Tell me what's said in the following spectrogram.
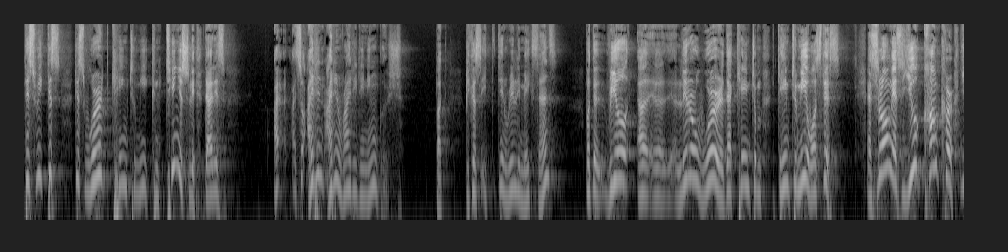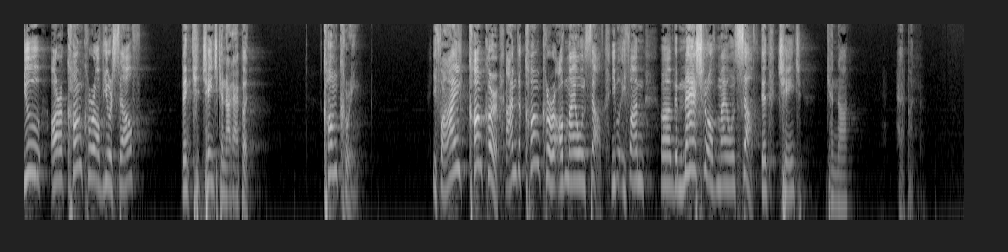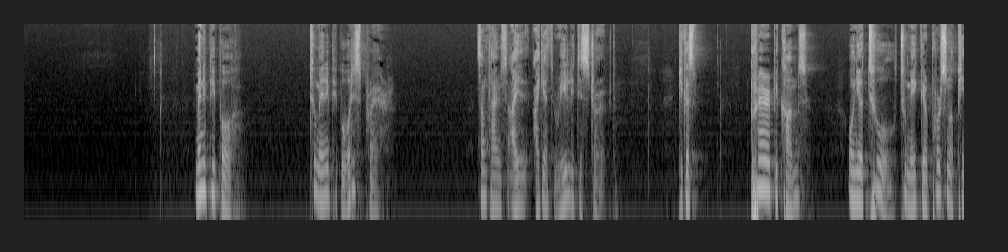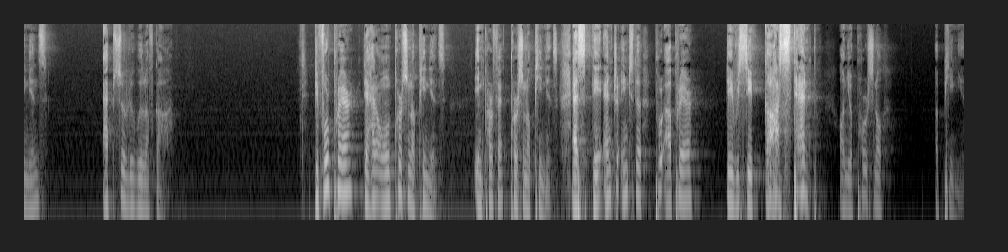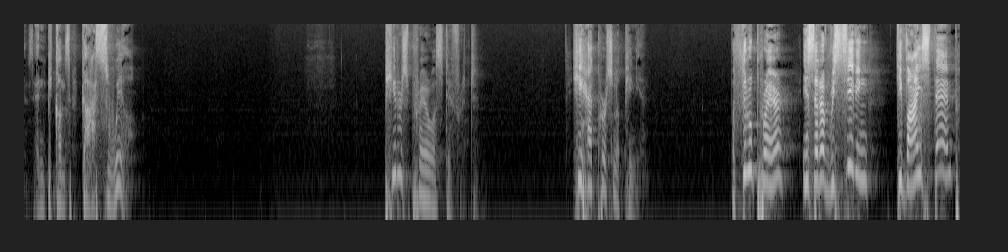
This week, this, this word came to me continuously. That is, I, I, so I didn't, I didn't write it in English, but because it didn't really make sense. But the real uh, uh, literal word that came to, came to me was this. As long as you conquer, you are a conqueror of yourself, then change cannot happen. Conquering. If I conquer, I'm the conqueror of my own self. If, if I'm uh, the master of my own self, then change cannot happen. Many people, too many people, what is prayer? Sometimes I, I get really disturbed because prayer becomes only a tool to make their personal opinions absolute will of God. Before prayer, they had their own personal opinions. imperfect personal opinions. As they enter into the uh, prayer, they receive God's stamp on your personal opinions and becomes God's will. Peter's prayer was different. He had personal opinion. But through prayer, instead of receiving divine stamp,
